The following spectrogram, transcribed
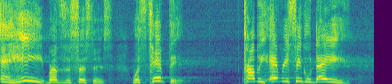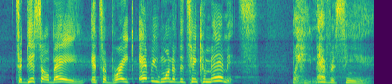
And he, brothers and sisters, was tempted probably every single day to disobey and to break every one of the Ten Commandments. But he never sinned.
